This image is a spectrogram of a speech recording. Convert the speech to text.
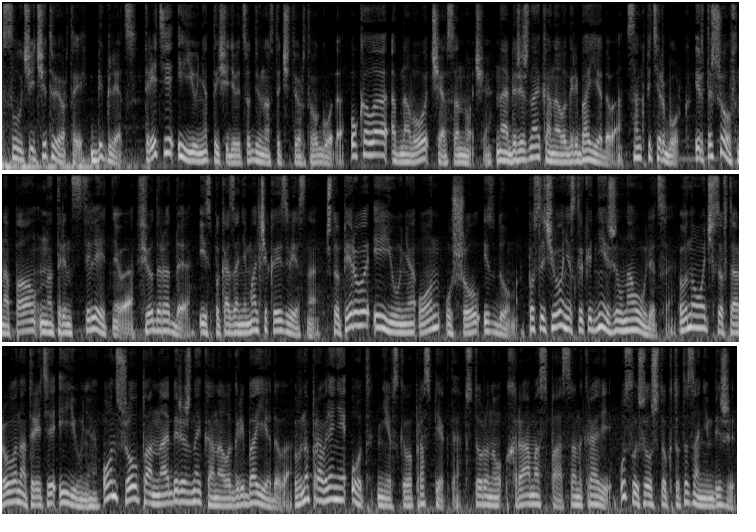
Случай четвертый. Беглец. 3 июня 1994 года. Около одного часа ночи. Набережная канала Грибоедова, Санкт-Петербург. Иртышов напал на 13-летнего Федора Д. Из показаний мальчика известно, что 1 июня он ушел из дома, после чего несколько дней жил на улице. В ночь со 2 на 3 июня он шел по набережной канала Грибоедова в направлении от Невского проспекта в сторону храма Спаса на Крови. Услышал, что кто-то за ним бежит.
